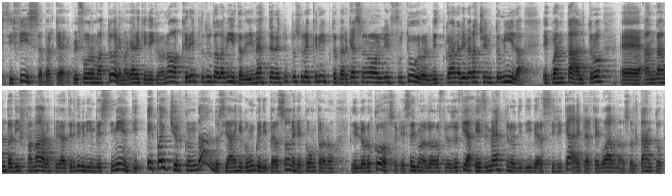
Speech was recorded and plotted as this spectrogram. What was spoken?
si fissa perché quei formatori magari che dicono no, cripto tutta la vita, devi mettere tutto sulle cripto perché sono il futuro, il bitcoin arriverà a 100.000 e quant'altro, eh, andando a diffamare un po' gli altri tipi di investimenti e poi circondandosi anche comunque di persone che comprano il loro corso, che seguono la loro filosofia e smettono di diversificare perché guardano soltanto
